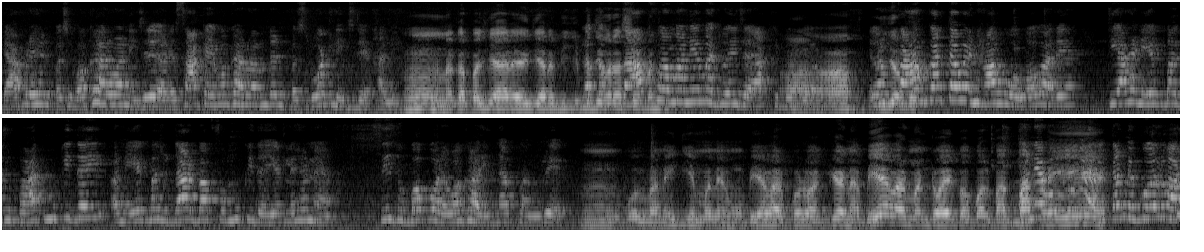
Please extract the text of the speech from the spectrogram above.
કે આપણે હે પછી વઘારવાની જ રે અને શાકે વઘારવાનું ને પછી રોટલી જ રે ખાલી. હમ નકર પછી આરે જ્યારે બીજી બધી વરસ છે પણ એમ જ હોય જાય આખી હા. એટલે કામ કરતા હોય ને હાવો હવારે ત્યાં હે ને એક બાજુ ભાત મૂકી દઈ અને એક બાજુ દાળ બાફવા મૂકી દઈ એટલે હે ને સીધું બપોરે વઘારી નાખવાનું રે. હમ બોલવા નહીં દે મને હું બે વાર બોલવા ગયો ને બે વાર મને ટોયકો બોલ બાક? તમે બોલવા.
